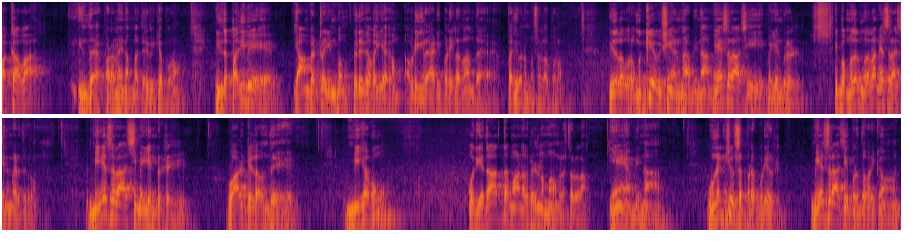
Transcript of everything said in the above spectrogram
பக்காவாக இந்த பலனை நம்ம தெரிவிக்க போகிறோம் இந்த பதிவே யாம் பெற்ற இன்பம் பெருக வையகம் அப்படிங்கிற அடிப்படையில் தான் அந்த பதிவை நம்ம சொல்ல போகிறோம் இதில் ஒரு முக்கிய விஷயம் என்ன அப்படின்னா மேசராசி மையன்பர்கள் இப்போ முதல் முதலாக மேசராசி நம்ம எடுத்துக்கிறோம். மேசராசி மையன்பர்கள் வாழ்க்கையில் வந்து மிகவும் ஒரு யதார்த்தமானவர்கள் நம்ம அவங்கள சொல்லலாம். ஏன் அப்படின்னா உணர்ச்சி வசப்படக்கூடியவர்கள் மேசராசியை பொறுத்த வரைக்கும்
